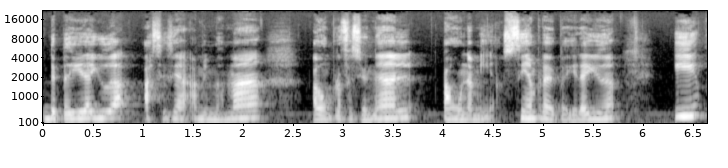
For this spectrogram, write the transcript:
de pedir ayuda, así sea a mi mamá, a un profesional, a una amiga, siempre de pedir ayuda. Y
